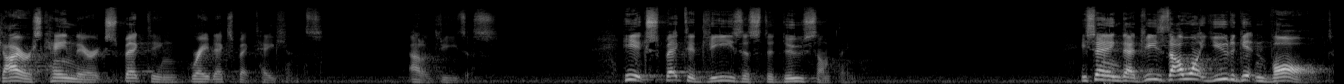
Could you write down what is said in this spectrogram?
Jairus came there expecting great expectations out of Jesus. He expected Jesus to do something. He's saying that, Jesus, I want you to get involved.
